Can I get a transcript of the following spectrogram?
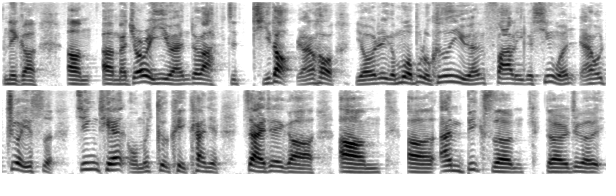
那个嗯啊，Majority 议员对吧？就提到，然后由这个莫布鲁克斯议员发了一个新闻，然后这一次今天我们可可以看见，在这个嗯呃 Ambix 的这个。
